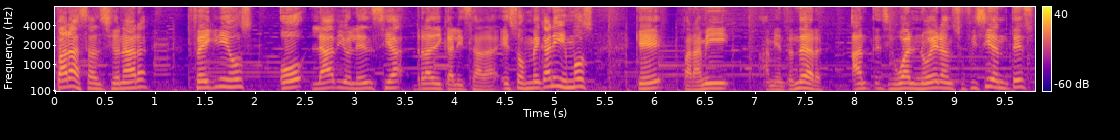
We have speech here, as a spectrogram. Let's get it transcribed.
para sancionar fake news o la violencia radicalizada. Esos mecanismos que para mí, a mi entender, antes igual no eran suficientes,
